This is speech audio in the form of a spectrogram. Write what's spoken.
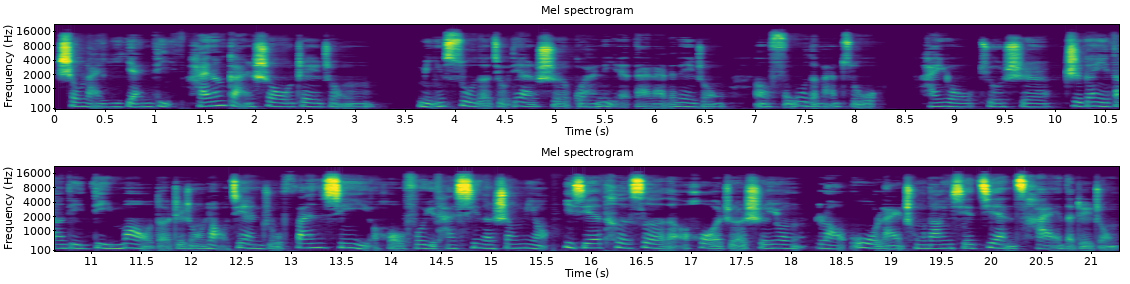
收揽于眼底，还能感受这种民宿的酒店式管理带来的那种嗯服务的满足。还有就是植根于当地地貌的这种老建筑翻新以后，赋予它新的生命，一些特色的，或者是用老物来充当一些建材的这种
